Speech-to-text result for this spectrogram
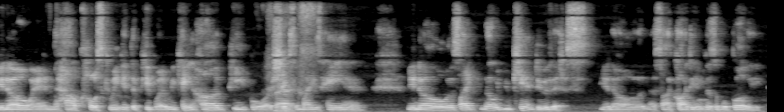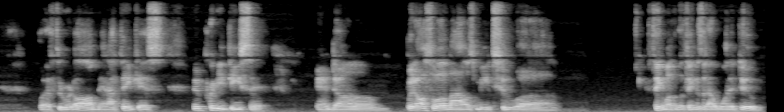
you know, and how close can we get to people? We can't hug people or Facts. shake somebody's hand. You know, it's like, no, you can't do this. You know, that's why I call it the invisible bully. But through it all, man, I think it's been pretty decent, and um, but also allows me to uh, think about other things that I want to do.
